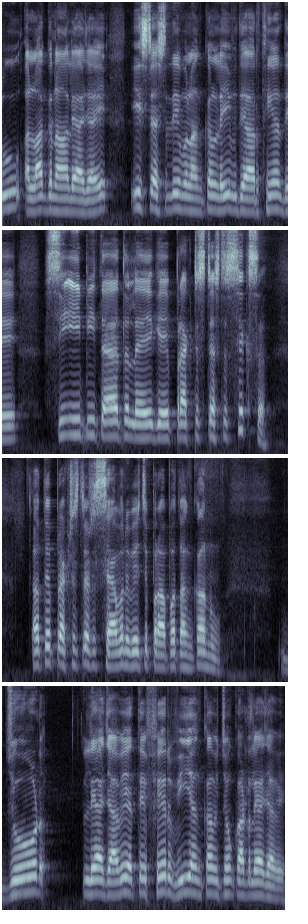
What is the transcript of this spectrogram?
2 ਅਲੱਗ ਨਾ ਲਿਆ ਜਾਏ। ਇਸ ਟੈਸਟ ਦੇ ਮੁਲਾਂਕਣ ਲਈ ਵਿਦਿਆਰਥੀਆਂ ਦੇ ਸੀਈਪੀ ਤਹਿਤ ਲਏ ਗਏ ਪ੍ਰੈਕਟਿਸ ਟੈਸਟ 6 ਅਤੇ ਪ੍ਰੈਕਟਿਸ ਟੈਸਟ 7 ਵਿੱਚ ਪ੍ਰਾਪਤ ਅੰਕਾਂ ਨੂੰ ਜੋੜ ਲਿਆ ਜਾਵੇ ਅਤੇ ਫਿਰ 20 ਅੰਕਾਂ ਵਿੱਚੋਂ ਕੱਢ ਲਿਆ ਜਾਵੇ।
